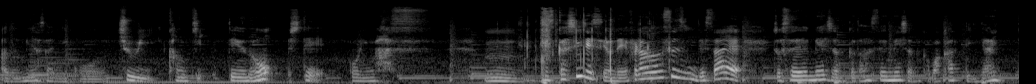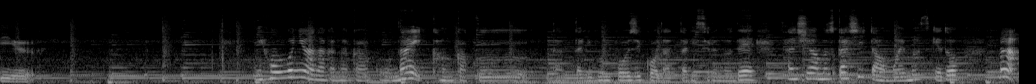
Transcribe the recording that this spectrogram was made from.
あの皆さんにこう注意喚起っていうのをしております。うん、難しいですよね。フランス人でさえ女性名詞なのか男性名詞なのか分かっていないっていう日本語にはなかなかこうない感覚だったり文法事項だったりするので最初は難しいとは思いますけどまあ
